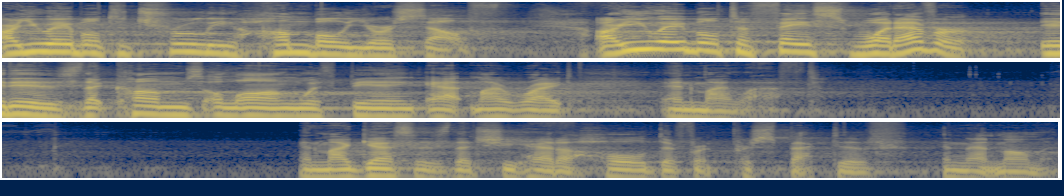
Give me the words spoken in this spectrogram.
Are you able to truly humble yourself? Are you able to face whatever it is that comes along with being at my right and my left? And my guess is that she had a whole different perspective in that moment.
